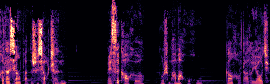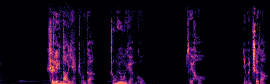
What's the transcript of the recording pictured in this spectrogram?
和他相反的是小陈，每次考核都是马马虎虎，刚好达到要求，是领导眼中的中庸员工。最后，你们知道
